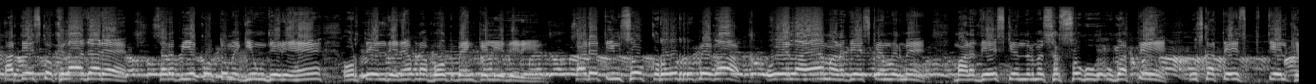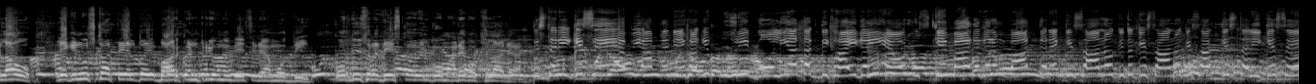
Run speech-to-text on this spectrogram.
और देश को खिलाया जा रहा है। सिर्फ़ ये कोटों में गेहूँ दे रहे हैं और तेल दे रहे हैं, अपना वोट बैंक के लिए दे रहे हैं। साढ़े तीन सौ करोड़ रुपए का ऑयल आया हमारे देश के अंदर में। हमारे देश के अंदर में सरसों उगाते हैं। उसका तेज तेल खिलाओ। लेकिन उसका तेल तो ये बाहर कंट्रियों में बेच रहे हैं मोदी। और दूसरे देश का ऑयल को हमारे को खिला रहा है। जिस तरीके से अभी आपने देखा कि पूरी गोलियाँ तक दिखाई गई हैं और उसके बाद अगर हम बात करें किसानों की तो किसानों के साथ किस तरीके से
